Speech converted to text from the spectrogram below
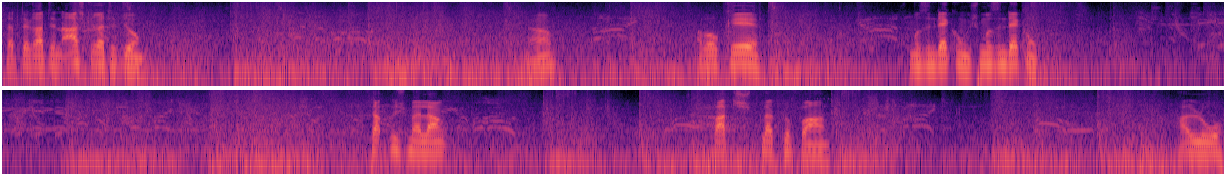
Ich hab dir gerade den Arsch gerettet, Jung. Ja. Aber okay. Ich muss in Deckung, ich muss in Deckung. Ich hab nicht mehr lang. Batsch, platt gefahren. Hallo.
